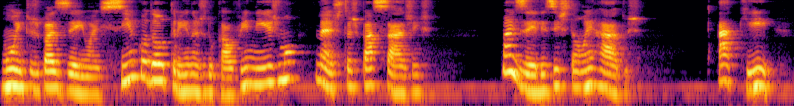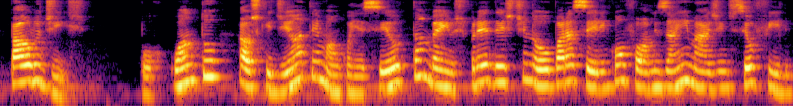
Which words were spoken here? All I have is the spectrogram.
Muitos baseiam as cinco doutrinas do Calvinismo nestas passagens, mas eles estão errados. Aqui, Paulo diz: Porquanto aos que de antemão conheceu, também os predestinou para serem conformes à imagem de seu Filho.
